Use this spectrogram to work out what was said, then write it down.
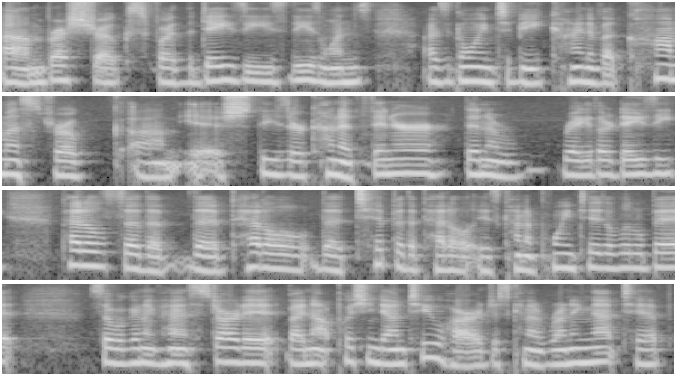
um, brush strokes for the daisies, these ones, is going to be kind of a comma stroke um, ish. These are kind of thinner than a regular daisy petal. So the, the petal, the tip of the petal is kind of pointed a little bit. So we're going to kind of start it by not pushing down too hard, just kind of running that tip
